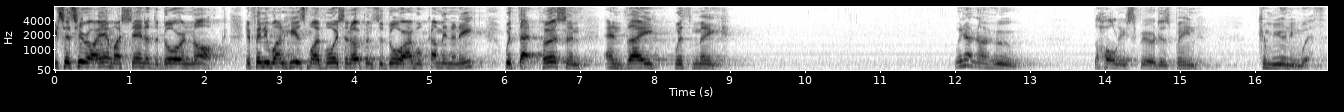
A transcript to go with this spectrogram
He says, "Here I am. I stand at the door and knock. If anyone hears my voice and opens the door, I will come in and eat with that person, and they with me." We don't know who the Holy Spirit has been communing with.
